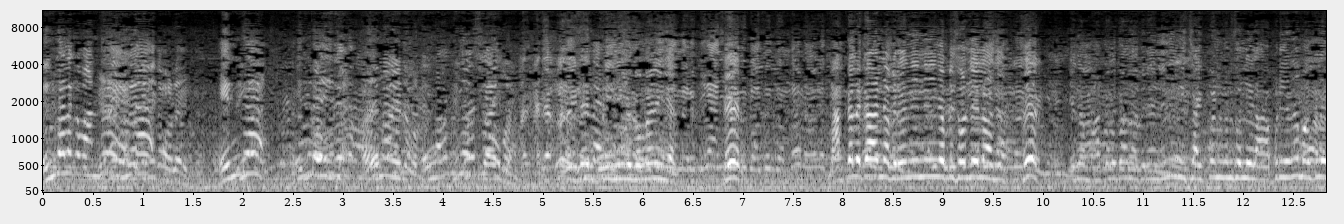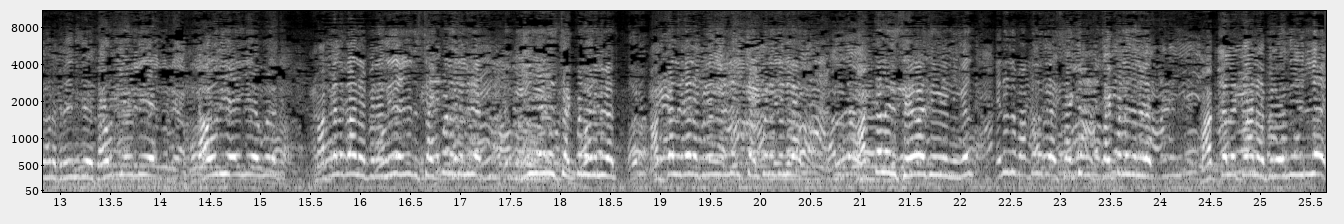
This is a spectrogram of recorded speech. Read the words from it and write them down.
எங்களுக்கு வந்து இந்த இது நீங்க சார் மக்களுக்கான பிரதிநிதி நீங்க அப்படி சொல்லலாம் சார் மக்களுக்கான பிரதிநிதி நீங்க செக் பண்ணுங்கன்னு சொல்லலாம் அப்படி என்ன மக்களுக்கான பிரதிநிதி தகுதியா இல்லையே தகுதியா இல்லையே உங்களுக்கு மக்களுக்கான பிரதிநிதி செக் பண்ண சொல்லுங்க நீங்க என்ன செக் பண்ண சொல்லுங்க மக்களுக்கான பிரதிநிதி செக் பண்ண சொல்லுங்க மக்களுக்கு சேவை செய்ய நீங்கள் என்னது மக்களுக்கு செக் பண்ண சொல்லுங்க மக்களுக்கான பிரதிநிதி இல்லை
